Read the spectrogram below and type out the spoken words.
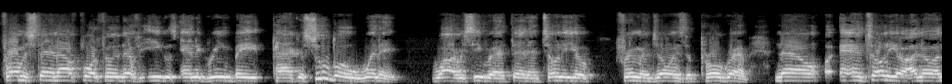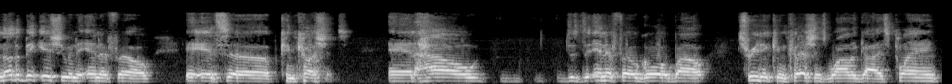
former standout for Philadelphia Eagles and the Green Bay Packers, Super Bowl winning wide receiver at that, Antonio Freeman joins the program. Now, Antonio, I know another big issue in the NFL it's uh, concussions and how does the NFL go about treating concussions while a guy is playing,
